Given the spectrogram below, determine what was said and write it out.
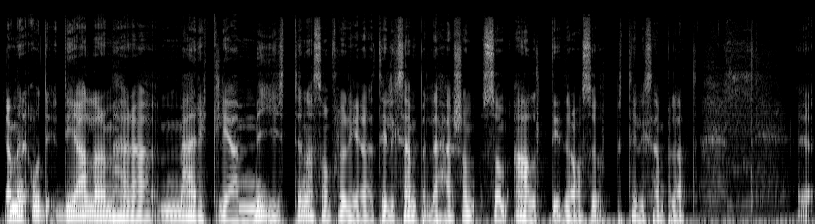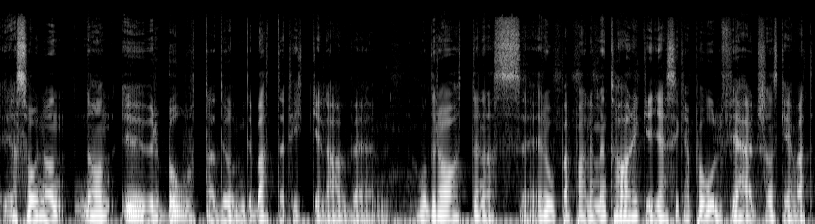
Ja, men, och det, det är alla de här äh, märkliga myterna som florerar. Till exempel det här som, som alltid dras upp. Till exempel att... Jag såg någon, någon urbota dum debattartikel av eh, Moderaternas eh, Europaparlamentariker Jessica Polfjärd som skrev att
